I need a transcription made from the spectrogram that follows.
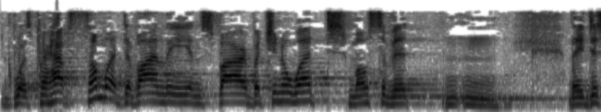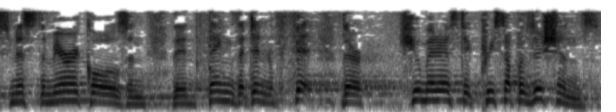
It was perhaps somewhat divinely inspired, but you know what? Most of it, mm-mm. They dismissed the miracles and the things that didn't fit their humanistic presuppositions.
